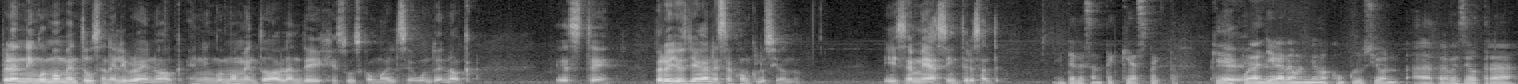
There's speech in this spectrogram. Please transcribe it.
pero en ningún momento usan el libro de Enoch, en ningún momento hablan de Jesús como el segundo Enoch, este, pero ellos llegan a esa conclusión, ¿no? Y se me hace interesante. Interesante qué aspecto que eh, puedan llegar a una misma conclusión a través de otra...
